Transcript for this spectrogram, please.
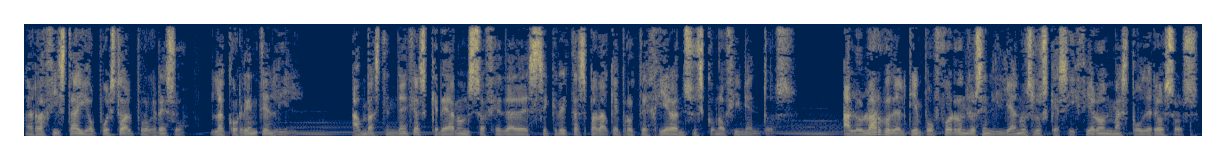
racista y opuesto al progreso, la corriente Enlil. Ambas tendencias crearon sociedades secretas para que protegieran sus conocimientos. A lo largo del tiempo fueron los enlillanos los que se hicieron más poderosos,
